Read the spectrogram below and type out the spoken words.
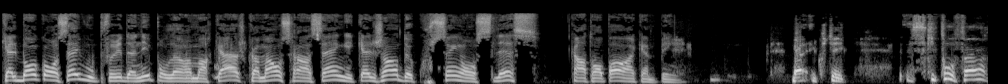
Quel bon conseil vous pouvez donner pour le remorquage? Comment on se renseigne et quel genre de coussin on se laisse quand on part en camping? Ben, écoutez, ce qu'il faut faire,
